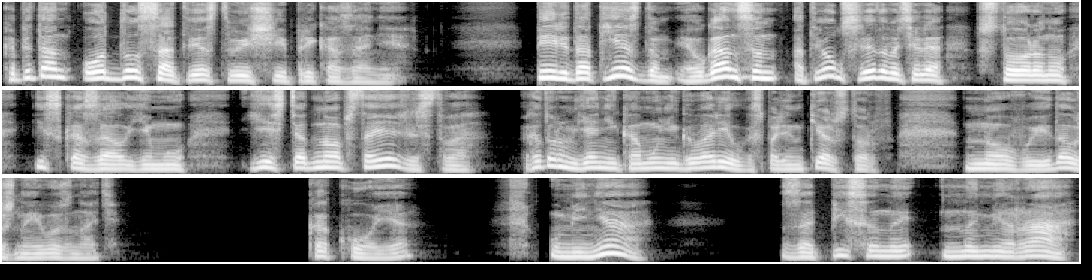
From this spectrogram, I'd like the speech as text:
капитан отдал соответствующие приказания. Перед отъездом Иогансен отвел следователя в сторону и сказал ему, «Есть одно обстоятельство, о котором я никому не говорил, господин Керсторф, но вы должны его знать». «Какое?» «У меня записаны номера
